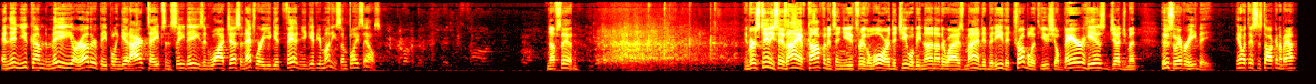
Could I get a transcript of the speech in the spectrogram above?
and then you come to me or other people and get our tapes and CDs and watch us, and that's where you get fed and you give your money someplace else. Enough said. In verse 10, he says, I have confidence in you through the Lord that you will be none otherwise minded, but he that troubleth you shall bear his judgment, whosoever he be. You know what this is talking about?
